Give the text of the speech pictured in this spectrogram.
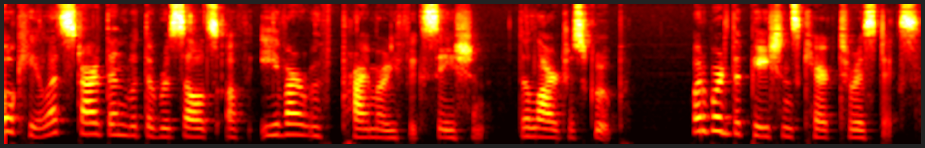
Okay, let's start then with the results of EVAR with primary fixation, the largest group. What were the patient's characteristics?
